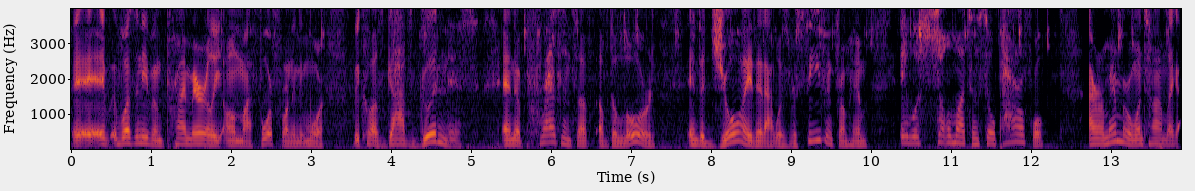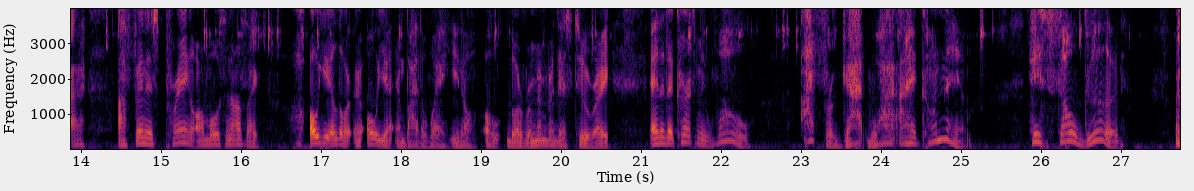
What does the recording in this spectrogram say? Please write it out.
It, it, wasn't even primarily on my forefront anymore because God's goodness and the presence of, of the Lord and the joy that I was receiving from him it was so much and so powerful. I remember one time, like I, I finished praying almost, and I was like, "Oh yeah, Lord, and oh yeah, and by the way, you know, oh Lord, remember this too, right?" And it occurred to me, "Whoa, I forgot why I had come to Him. He's so good.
